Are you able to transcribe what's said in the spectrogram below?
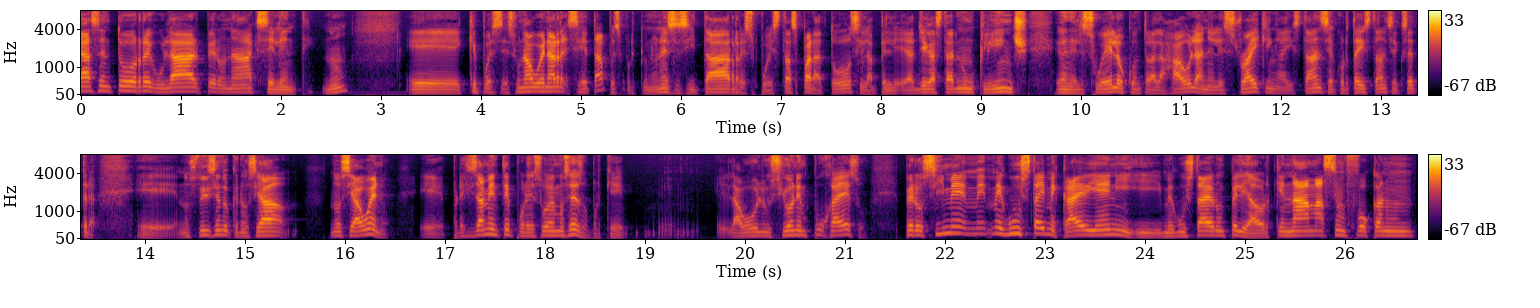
hacen todo regular, pero nada excelente, ¿no? Eh, que pues es una buena receta, pues porque uno necesita respuestas para todo. Si la pelea llega a estar en un clinch, en el suelo, contra la jaula, en el striking, a distancia, a corta distancia, etc. Eh, no estoy diciendo que no sea, no sea bueno. precisamente por eso vemos eso, porque la evolución empuja eso pero sí me, gusta y me cae bien y, me gusta ver un peleador que nada más se enfoca en un,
